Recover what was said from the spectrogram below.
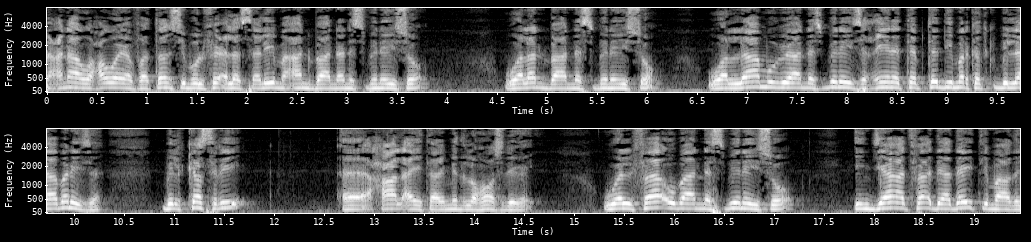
macnaha waxa weeye fatansibu lficla saliima an baana nasbinayso walan baa nasbinayso walaamu baa nasbinaysa xiina tabtadi markaad ku bilaabanaysa bilkasri xaal ay tahay mid la hoos dhigay. Walfaau baa nasbinayso in jaaad fadi hadday timaado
